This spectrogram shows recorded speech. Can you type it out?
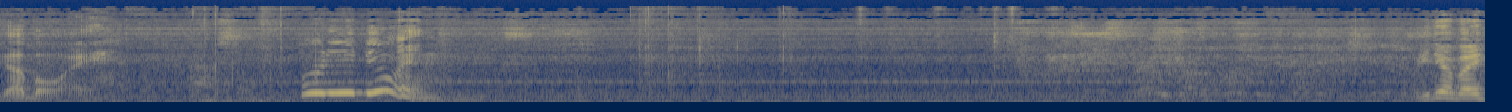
Good boy. What are you doing? You doing, buddy?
